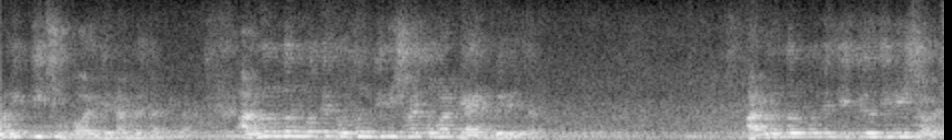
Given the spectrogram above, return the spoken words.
অনেক কিছু হয় যেটা আমরা জানি না। আনন্দের মধ্যে প্রথম জিনিস হয় তোমার জ্ঞান বেড়ে যায়। আনন্দের মধ্যে দ্বিতীয় জিনিস হয়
